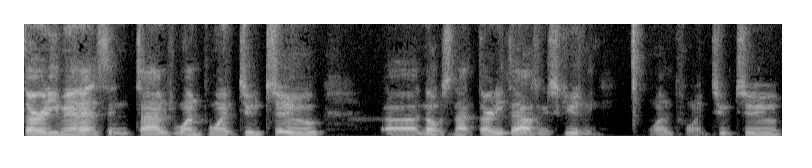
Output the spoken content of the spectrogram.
30 minutes and times 1.22, uh, no, it's not 30,000, excuse me, 1.22.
